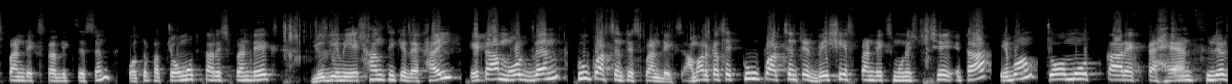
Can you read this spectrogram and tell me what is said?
স্প্যান্ডেক্সটা দেখতেছেন, কতটা চমৎকার স্প্যান্ডেক্স যদি আমি এখান থেকে দেখাই, এটা more than two percent spandex আমার কাছে টু পার্সেন্টের বেশি স্প্যান্ডেক্স মনে হচ্ছে এটা। এবং চমৎকার একটা হ্যান্ড ফিলের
